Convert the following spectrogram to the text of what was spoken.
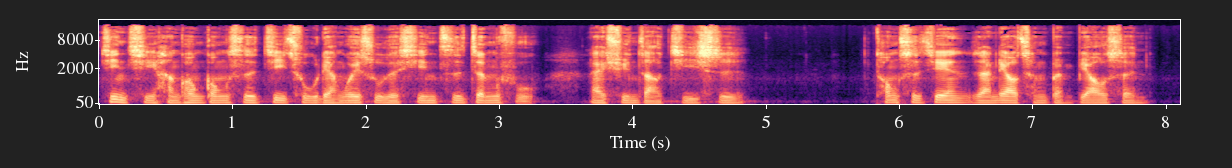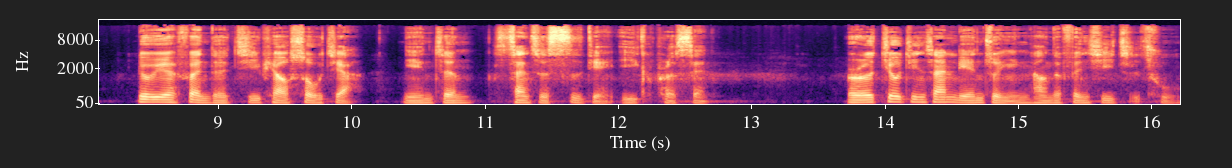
近期航空公司寄出两位数的薪资增幅来寻找机师，同时间燃料成本飙升，六月份的机票售价年增三十四点一个 percent。而旧金山联准银行的分析指出，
